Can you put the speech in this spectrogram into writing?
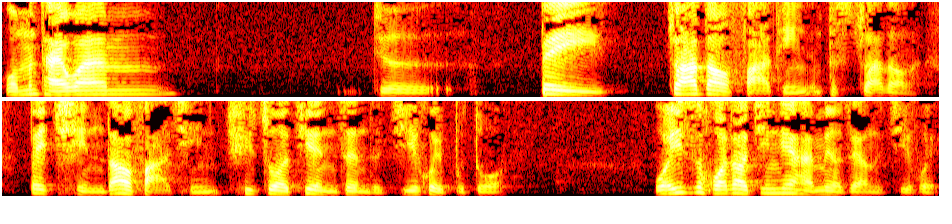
我们台湾就被抓到法庭，不是抓到了。被请到法庭去做见证的机会不多，我一直活到今天还没有这样的机会。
